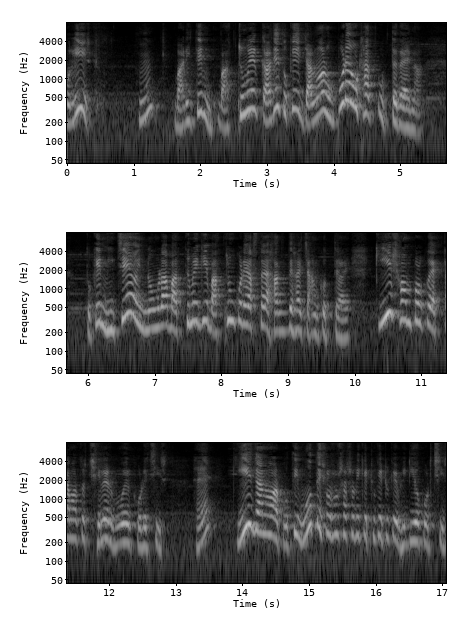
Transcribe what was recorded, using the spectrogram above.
বলিস? হুম? বাড়িতে বাথরুমের কাজে তোকে জানোয়ার উপরে ওঠা, উঠতে দেয় না। তোকে নিচে ওই নোংরা বাথরুমে গিয়ে বাথরুম করে আসতে হয় হাঁকতে হয় চান করতে হয়। কি সম্পর্ক একটা মাত্র ছেলের বউয়ের করেছিস? হ্যাঁ? কি জানো আর প্রতি মুহূর্তে শ্বশুর শাশুড়িকে ঠুকে ঠুকে ভিডিও করছিস?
